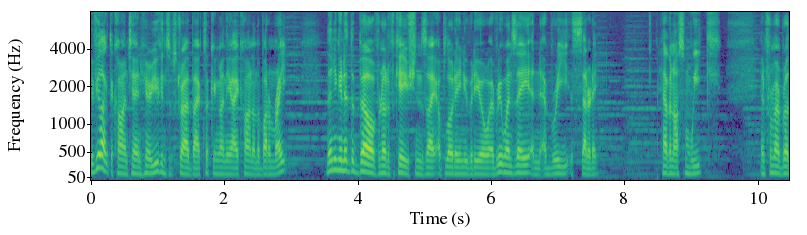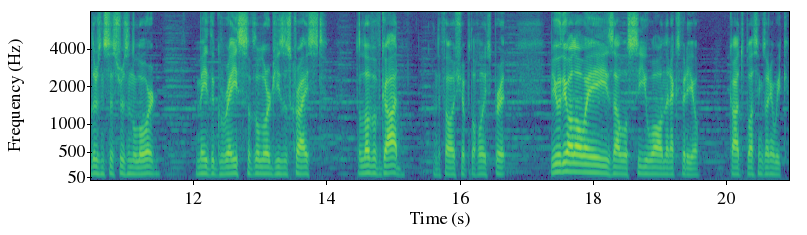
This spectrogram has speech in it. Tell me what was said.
If you like the content here, you can subscribe by clicking on the icon on the bottom right. Then you can hit the bell for notifications. I upload a new video every Wednesday and every Saturday. Have an awesome week. And for my brothers and sisters in the Lord, may the grace of the Lord Jesus Christ, the love of God, and the fellowship of the Holy Spirit be with you all always. I will see you all in the next video. God's blessings on your week.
